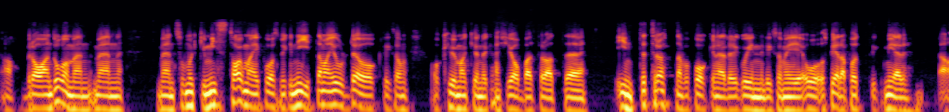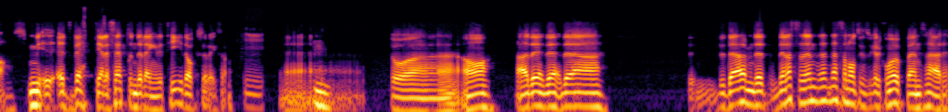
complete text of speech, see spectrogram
ja, bra ändå men, men, men så mycket misstag man gick på, så mycket nita man gjorde och, liksom, och hur man kunde kanske jobba för att eh, inte tröttna på pokern eller gå in liksom i, och, och, spela på ett mer ja, ett vettigare sätt under längre tid också. Liksom. Mm. Eh, mm. Så eh, ja, det, det, det, det, där, det, det, är nästan, det är nästan någonting som skulle komma upp, en sån här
